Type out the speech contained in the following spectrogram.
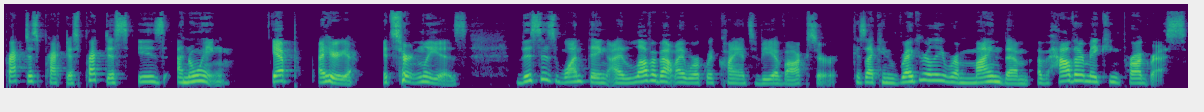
Practice, practice, practice is annoying. Yep, I hear you. It certainly is. This is one thing I love about my work with clients via Voxer because I can regularly remind them of how they're making progress.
